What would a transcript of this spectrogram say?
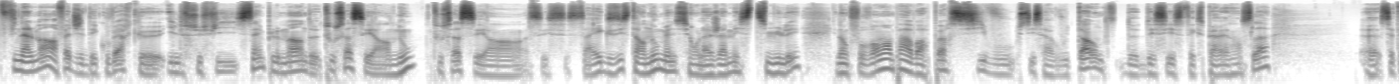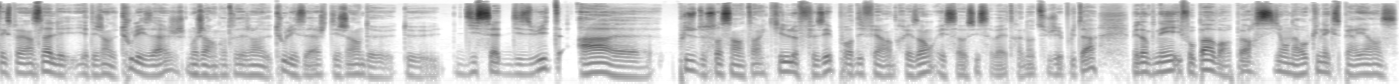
finalement, en fait, j'ai découvert qu'il suffit simplement de... Tout ça, c'est en nous. Tout ça, c'est en... ça existe en nous, même si on l'a jamais stimulé. Donc, il faut vraiment pas avoir peur si, vous, si ça vous tente d'essayer cette expérience-là. Euh, cette expérience-là, il y a des gens de tous les âges. Moi, j'ai rencontré des gens de tous les âges, des gens de, de 17, 18 à euh, plus de 60 ans qui le faisaient pour différentes raisons. Et ça aussi, ça va être un autre sujet plus tard. Mais donc, il ne faut pas avoir peur si on n'a aucune expérience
